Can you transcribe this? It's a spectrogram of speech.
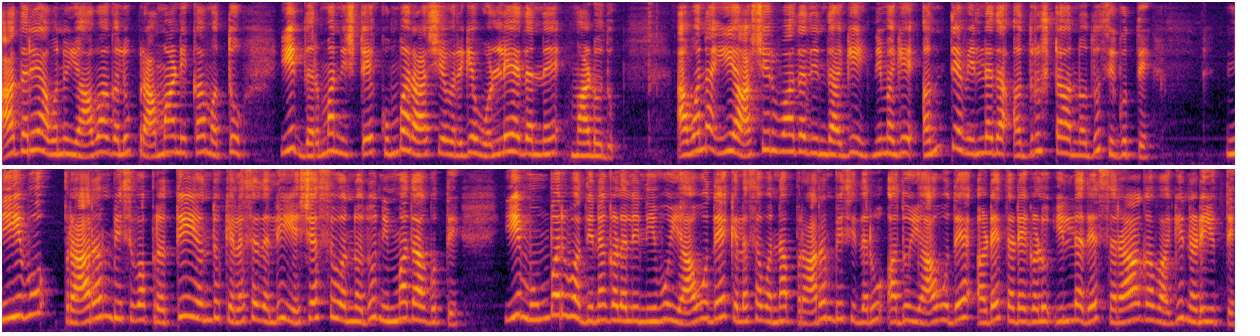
ಆದರೆ ಅವನು ಯಾವಾಗಲೂ ಪ್ರಾಮಾಣಿಕ ಮತ್ತು ಈ ಧರ್ಮನಿಷ್ಠೆ ಕುಂಭರಾಶಿಯವರಿಗೆ ಒಳ್ಳೆಯದನ್ನೇ ಮಾಡೋದು. ಅವನ ಈ ಆಶೀರ್ವಾದದಿಂದಾಗಿ ನಿಮಗೆ ಅಂತ್ಯವಿಲ್ಲದ ಅದೃಷ್ಟ ಅನ್ನೋದು ಸಿಗುತ್ತೆ. ನೀವು ಪ್ರಾರಂಭಿಸುವ ಪ್ರತಿಯೊಂದು ಕೆಲಸದಲ್ಲಿ ಯಶಸ್ಸು ಅನ್ನೋದು ನಿಮ್ಮದಾಗುತ್ತೆ. ಈ ಮುಂಬರುವ ದಿನಗಳಲ್ಲಿ ನೀವು ಯಾವುದೇ ಕೆಲಸವನ್ನು ಪ್ರಾರಂಭಿಸಿದರೂ ಅದು ಯಾವುದೇ ಅಡೆತಡೆಗಳು ಇಲ್ಲದೆ ಸರಾಗವಾಗಿ ನಡೆಯುತ್ತೆ.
